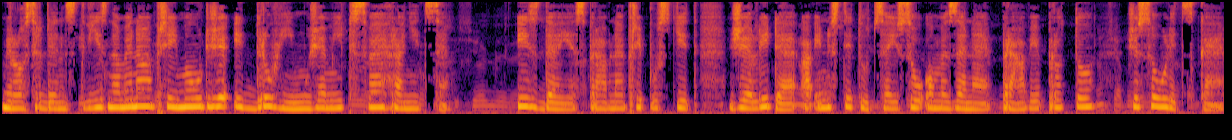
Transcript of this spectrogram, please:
Milosrdenství znamená přijmout, že i druhý může mít své hranice. I zde je správné připustit, že lidé a instituce jsou omezené právě proto, že jsou lidské.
